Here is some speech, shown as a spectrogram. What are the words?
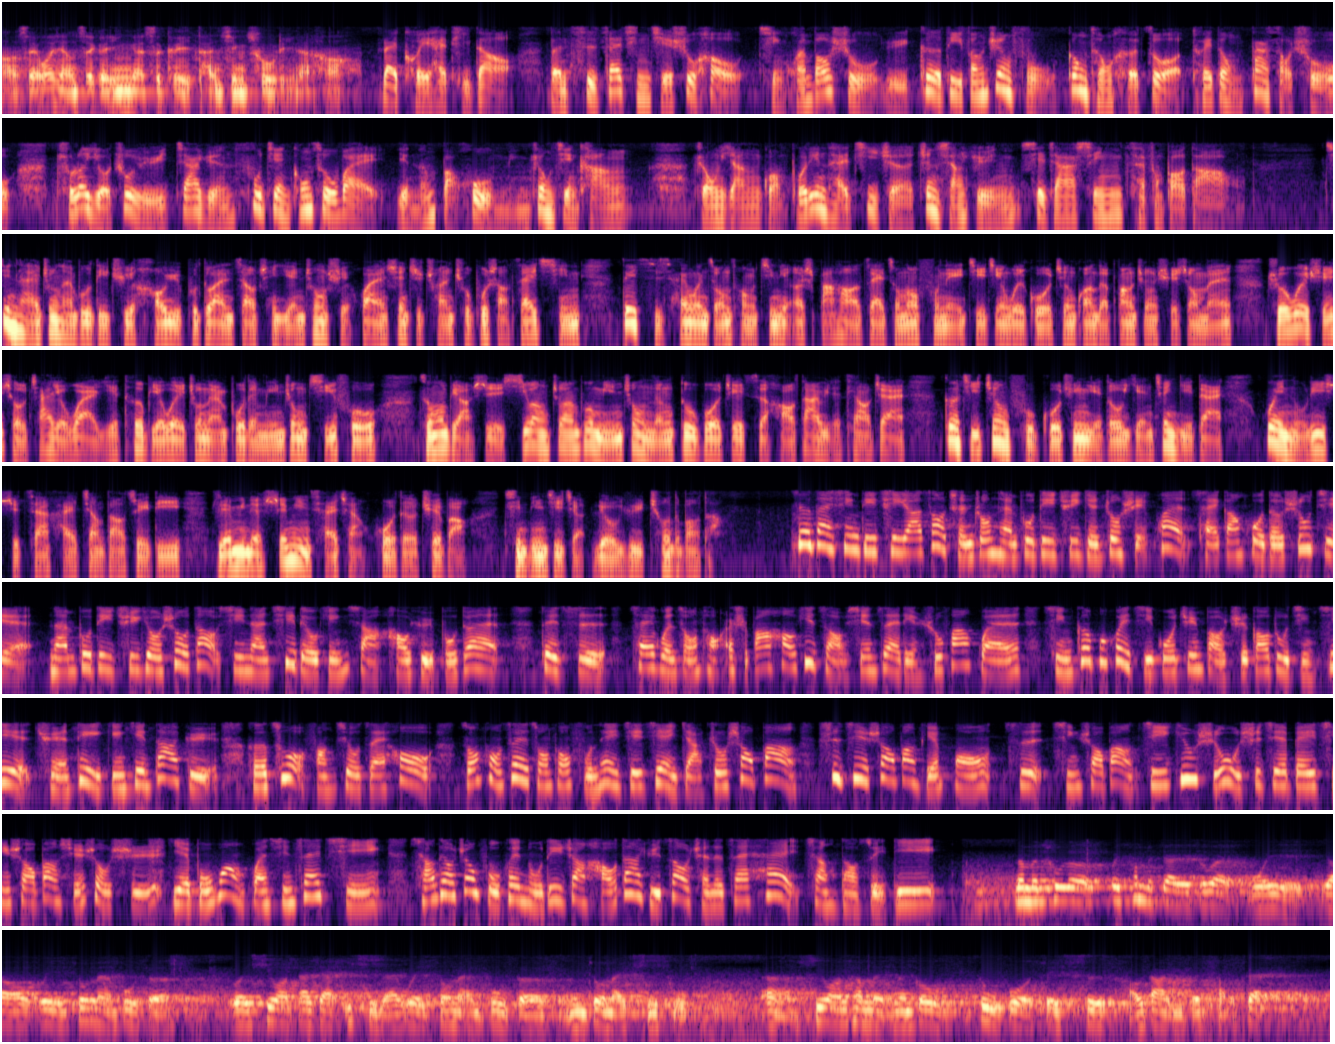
啊，所以我想这个应该是可以弹性处理的哈。赖奎还提到，本次灾情结束后，请环保署与各地方政府共同合作，推动大扫除，除了有助于家园复建工作外，也能保护民众健康。中央广播电台记者郑祥云、谢嘉欣采访报道。近来中南部地区豪雨不断，造成严重水患，甚至传出不少灾情。对此，蔡英文总统今天二十八号在总统府内接见为国争光的棒球选手们，除了为选手加油外，也特别为中南部的民众祈福。总统表示，希望中南部民众能度过这次豪大雨的挑战，各级政府、国军也都严阵以待，为努力使灾害降到最低，人民的生命财产获得确保。请听记者刘玉秋的报道。热带性低气压造成中南部地区严重水患，才刚获得疏解，南部地区又受到西南气流影响，豪雨不断。对此，蔡英文总统二十八号一早先在脸书发文，请各部会及国军保持高度警戒，全力迎应大雨，合作防救灾后，总统在总统府内接见亚洲少棒、世界少棒联盟自青少棒及 U 十五世界杯青少棒选手时，也不忘关心灾情，强调政府会努力让豪大雨造成的灾害。降到最低。那么除了为他们加油之外，我也要为中南部的，我也希望大家一起来为中南部的民众来祈福，呃，希望他们能够度过这次好大雨的挑战，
